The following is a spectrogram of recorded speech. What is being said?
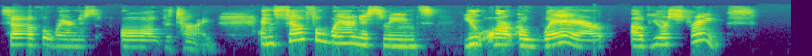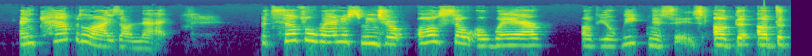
self awareness all the time, and self awareness means you are aware of your strengths and capitalize on that. But self awareness means you're also aware of your weaknesses, of the of the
